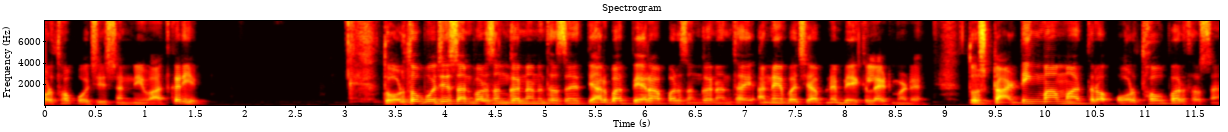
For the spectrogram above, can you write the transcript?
ઓર્થો પોઝિશનની વાત કરીએ. તો ઓર્થો પોઝિશન પર સંઘનન થશે, ત્યારબાદ પેરા પર સંઘનન થાય અને પછી આપણે બેકલાઇટ મળે. તો સ્ટાર્ટિંગમાં માત્ર ઓર્થો પર થશે,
